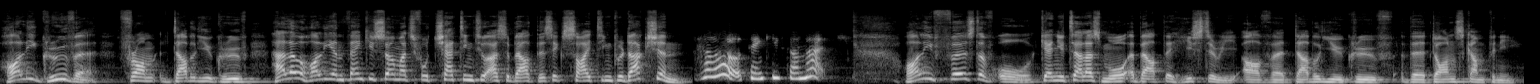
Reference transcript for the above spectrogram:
Holly Groover from W Groove. Hello, Holly, and thank you so much for chatting to us about this exciting production. Hello, thank you so much. Holly, first of all, can you tell us more about the history of uh, W Groove, the dance company?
